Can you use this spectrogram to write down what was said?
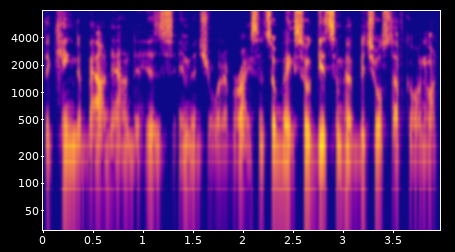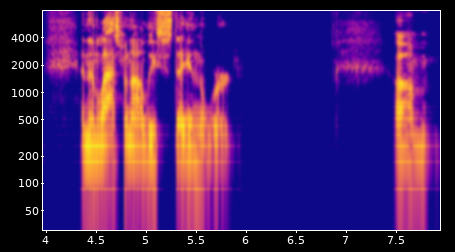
the king to bow down to his image or whatever, right? So, make, so get some habitual stuff going on. And then last but not least, stay in the Word. Um,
